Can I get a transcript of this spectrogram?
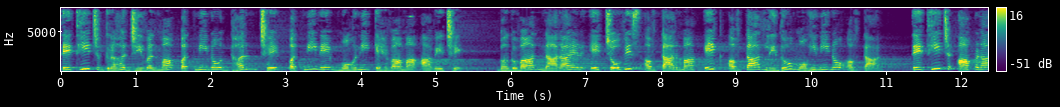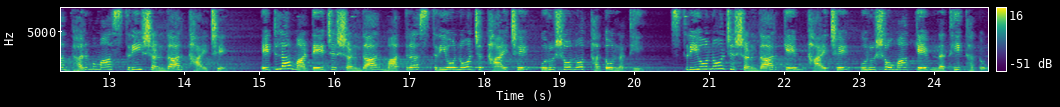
તેથી જ ગ્રહ જીવનમાં પત્નીનો ધર્મ છે, પત્નીને મોહની કહેવામાં આવે છે. ભગવાન નારાયણ એ ચોવીસ અવતારમાં એક અવતાર લીધો મોહિનીનો અવતાર. તેથી જ આપણા ધર્મમાં સ્ત્રી શણગાર થાય છે. એટલા માટે જ શણગાર માત્ર સ્ત્રીઓનો જ થાય છે, પુરુષોનો થતો નથી. સ્ત્રીઓનો જ શણગાર કેમ થાય છે, પુરુષોમાં કેમ નથી થતો?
